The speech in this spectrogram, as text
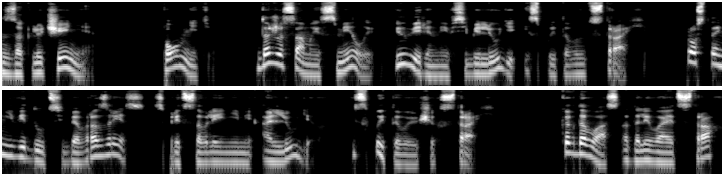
Заключение. Помните, даже самые смелые и уверенные в себе люди испытывают страхи. Просто они ведут себя вразрез с представлениями о людях, испытывающих страхи. Когда вас одолевает страх,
